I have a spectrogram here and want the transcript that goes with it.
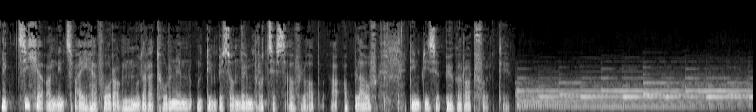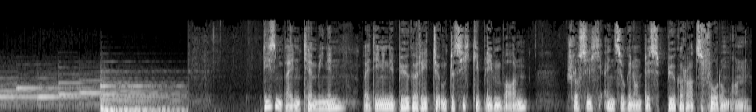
liegt sicher an den zwei hervorragenden Moderatorinnen und dem besonderen Prozessablauf, dem dieser Bürgerrat folgte. Diesen beiden Terminen bei denen die Bürgerräte unter sich geblieben waren, schloss sich ein sogenanntes Bürgerratsforum an.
